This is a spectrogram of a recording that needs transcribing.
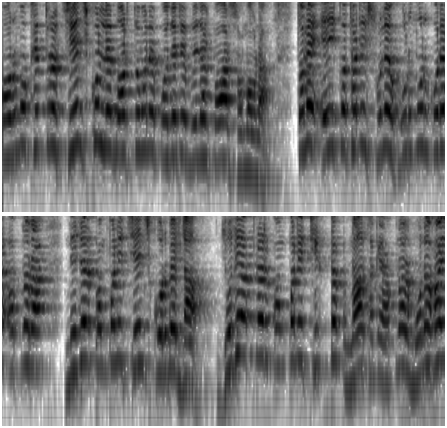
কর্মক্ষেত্র চেঞ্জ করলে বর্তমানে পজিটিভ রেজাল্ট পাওয়ার সম্ভাবনা। তবে এই কথাটি শুনে হুড়মুড় করে আপনারা নিজের কোম্পানি চেঞ্জ করবেন না। যদি আপনার কোম্পানি ঠিকঠাক না থাকে, আপনার মনে হয়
